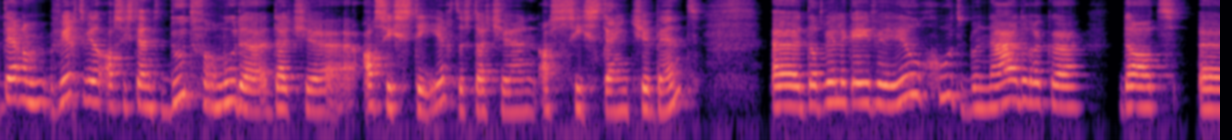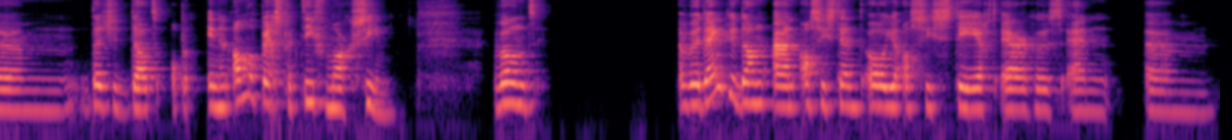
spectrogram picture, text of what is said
term virtueel assistent doet vermoeden dat je assisteert, dus dat je een assistentje bent. Uh, dat wil ik even heel goed benadrukken dat, um, dat je dat op een, in een ander perspectief mag zien. Want we denken dan aan assistent, oh je assisteert ergens en um,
